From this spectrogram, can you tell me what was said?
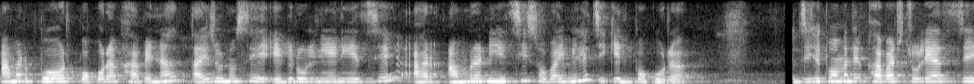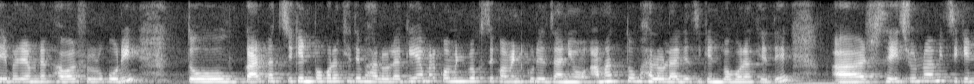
আমার বর পকোড়া খাবে না তাই জন্য সে এগরোল নিয়ে নিয়েছে আর আমরা নিয়েছি সবাই মিলে চিকেন পকোড়া। যেহেতু আমাদের খাবার চলে আসছে এবারে আমরা খাওয়া শুরু করি। তো কার কার চিকেন পকোড়া খেতে ভালো লাগে আমার কমেন্ট বক্সে কমেন্ট করে জানিও। আমার তো ভালো লাগে চিকেন পকোড়া খেতে। আর সেই জন্য আমি চিকেন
